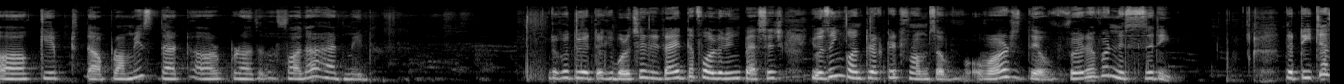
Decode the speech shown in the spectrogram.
uh, kept the promise that her brother, father had made. দেখো তুই এটা কি বলেছে rewrite the following passage using contracted forms of words দে wherever necessary. The teacher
